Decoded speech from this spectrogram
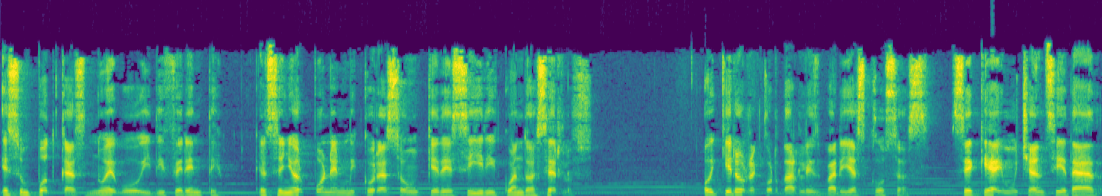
Es un podcast nuevo y diferente. El Señor pone en mi corazón qué decir y cuándo hacerlos. Hoy quiero recordarles varias cosas. Sé que hay mucha ansiedad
